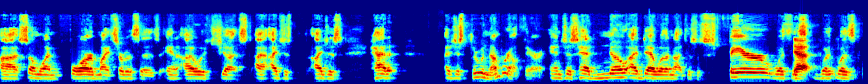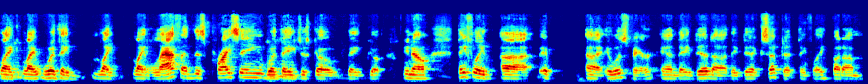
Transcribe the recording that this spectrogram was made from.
uh, someone for my services, and I was just, I, I just, I just had, I just threw a number out there and just had no idea whether or not this was fair. Was this, Yeah. was, was like, Mhm. like, would they like, like laugh at this pricing? Would they Mhm. just go, they go, you know? Thankfully, uh, it, uh, it was fair, and they did, uh, they did accept it. Thankfully, but um,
